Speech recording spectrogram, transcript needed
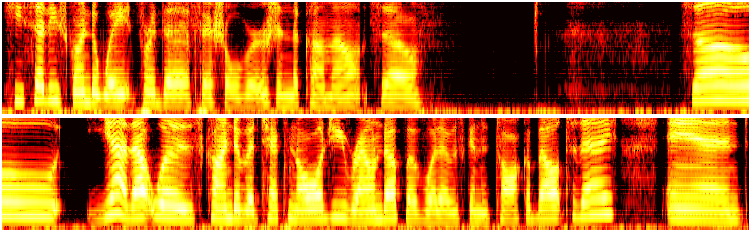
he said he's going to wait for the official version to come out. So. So, yeah, that was kind of a technology roundup of what I was going to talk about today. And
